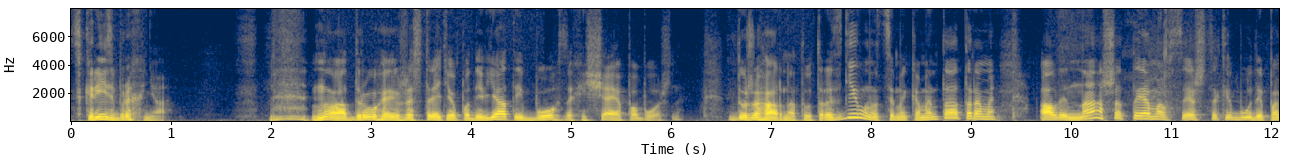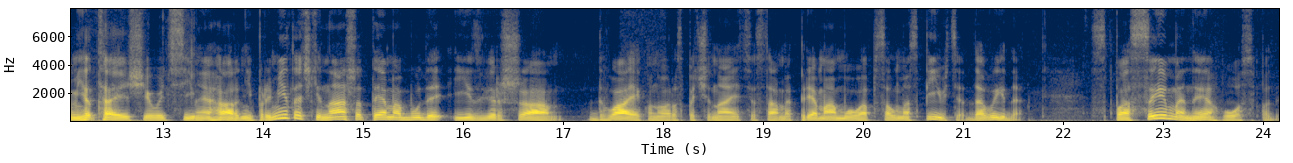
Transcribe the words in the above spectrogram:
Скрізь брехня. Ну, а другий вже з 3 по 9 Бог захищає побожних. Дуже гарно тут розділено цими коментаторами, але наша тема все ж таки буде, пам'ятаючи оці гарні приміточки, наша тема буде із вірша 2, як воно розпочинається саме пряма мова псалмоспівця Давида. Спаси мене, Господи.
